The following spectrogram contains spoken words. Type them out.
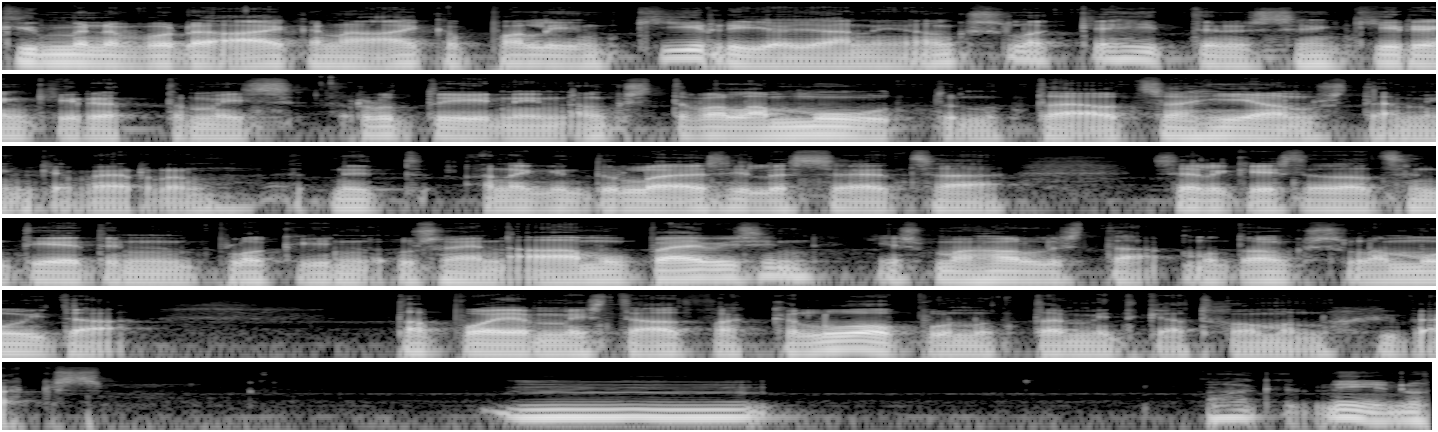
kymmenen vuoden aikana aika paljon kirjoja, niin onko sulla kehittynyt siihen kirjan kirjoittamisrutiiniin, onko se tavallaan muuttunut tai oot sä hionut sitä minkä verran? Et nyt ainakin tulee esille se, että sä selkeästi otat sen tietyn blogin usein aamupäivisin, jos mahdollista, mutta onko sulla muita tapoja, mistä oot vaikka luopunut tai mitkä oot huomannut hyväksi? Mm, niin, no,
